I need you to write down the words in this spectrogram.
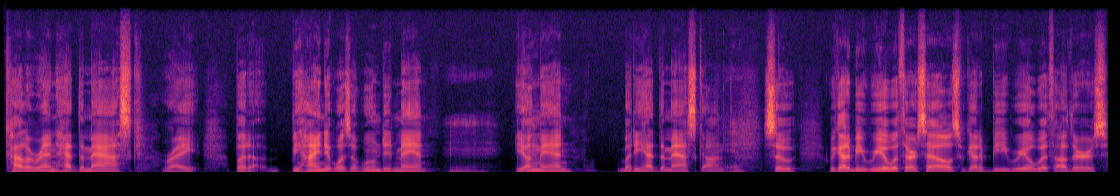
Kylo Ren had the mask, right? But uh, behind it was a wounded man, young man, but he had the mask on. Yeah. So we got to be real with ourselves. We got to be real with others,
